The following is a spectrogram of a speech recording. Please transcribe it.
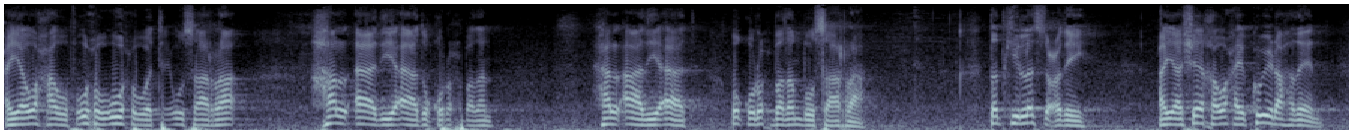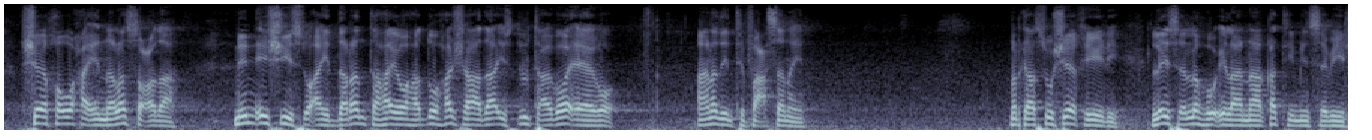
ayaa waxaa wuxuu wuxuu watay uu saaraa hal aad iyo aad u qurux badan hal aad iyo aad u qurux badan buu saaraa dadkii la socday ayaa sheekha waxay ku yidhaahdeen sheekho waxaa inala socdaa. Nin ishiisu ay daran tahay oo hadduu hashaadaa isdultaagoo eego aanad intifaacsanayn markaasuu sheekhi yidhi laysa lahu ilaa naaqati min sabiil.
